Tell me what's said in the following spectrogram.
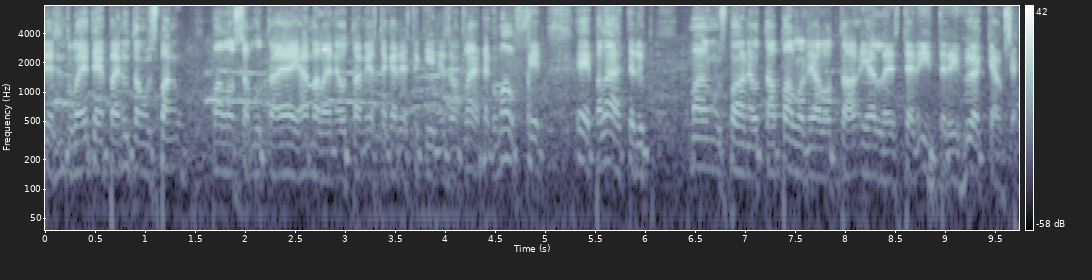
ja tulee eteenpäin. Nyt on pallossa, mutta ei Hämäläinen ottaa miestä kädestä kiinni ja sanoo, että lähdetäänkö valssiin. Eipä lähtenyt. Magnus Paane ottaa pallon ja aloittaa jälleen sitten Interin hyökkäyksen.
